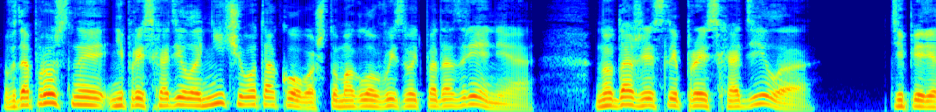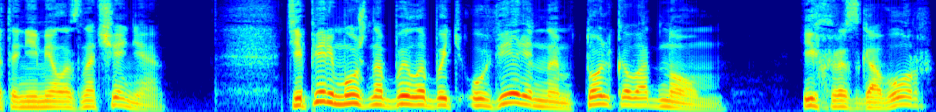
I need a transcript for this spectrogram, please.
в допросной не происходило ничего такого, что могло вызвать подозрения, но даже если происходило, теперь это не имело значения. Теперь можно было быть уверенным только в одном — их разговор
